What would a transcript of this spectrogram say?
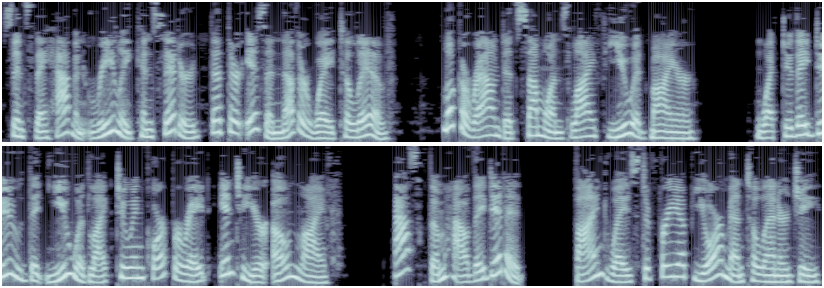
since they haven't really considered that there is another way to live. Look around at someone's life you admire. What do they do that you would like to incorporate into your own life? Ask them how they did it. Find ways to free up your mental energy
